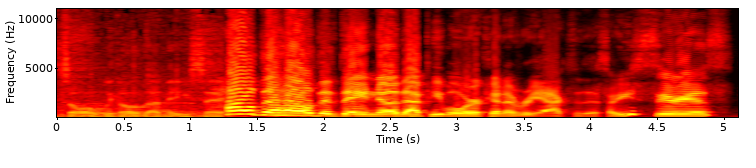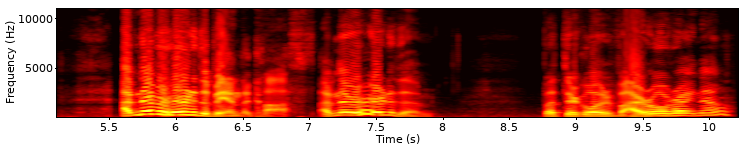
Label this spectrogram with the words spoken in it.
So with all that being said, How the hell did they know that people were gonna react to this? Are you serious? I've never heard of the band The Cost. I've never heard of them. But they're going viral right now?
